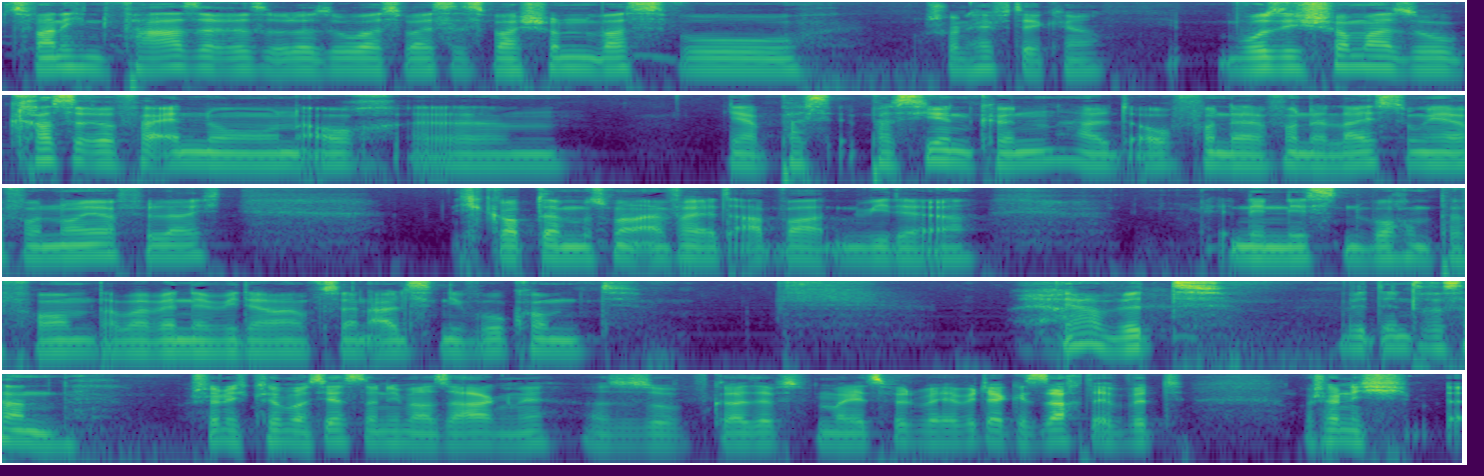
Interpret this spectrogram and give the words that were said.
es war nicht ein Faserriss oder sowas, weißt es war schon was, wo Schon heftig, ja. Wo sich schon mal so krassere Veränderungen auch ähm, ja, pass passieren können, halt auch von der, von der Leistung her, von Neuer vielleicht. Ich glaube, da muss man einfach jetzt abwarten, wie der in den nächsten Wochen performt. Aber wenn er wieder auf sein altes Niveau kommt, ja, ja wird, wird interessant. Wahrscheinlich können wir es jetzt noch nicht mal sagen, ne? Also so gerade selbst wenn man jetzt wird, er wird ja gesagt, er wird wahrscheinlich äh,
